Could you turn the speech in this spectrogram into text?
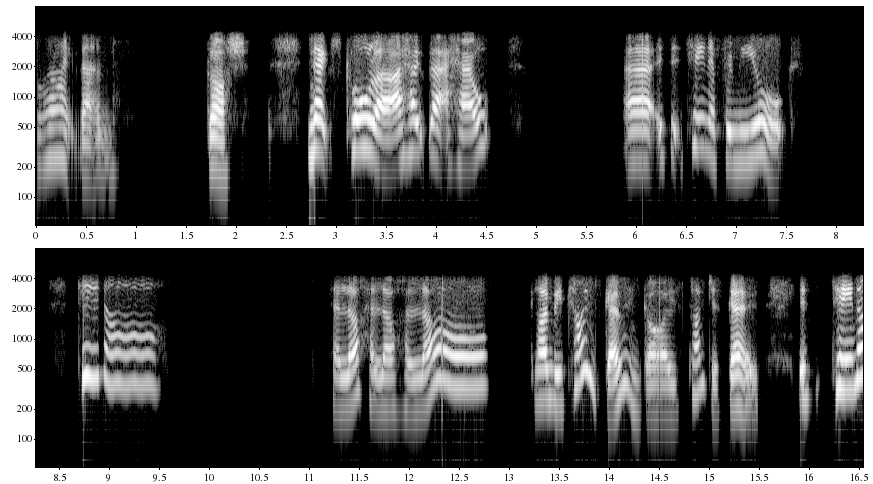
Right then. Gosh. Next caller. I hope that helped. Uh, is it Tina from New York? Tina. Hello, hello, hello. Blimey, time's going, guys. Time just goes. Is it Tina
